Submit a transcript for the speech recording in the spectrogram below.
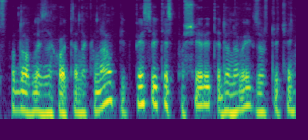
сподобалось, заходьте на канал, підписуйтесь, поширюйте. До нових зустрічей.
